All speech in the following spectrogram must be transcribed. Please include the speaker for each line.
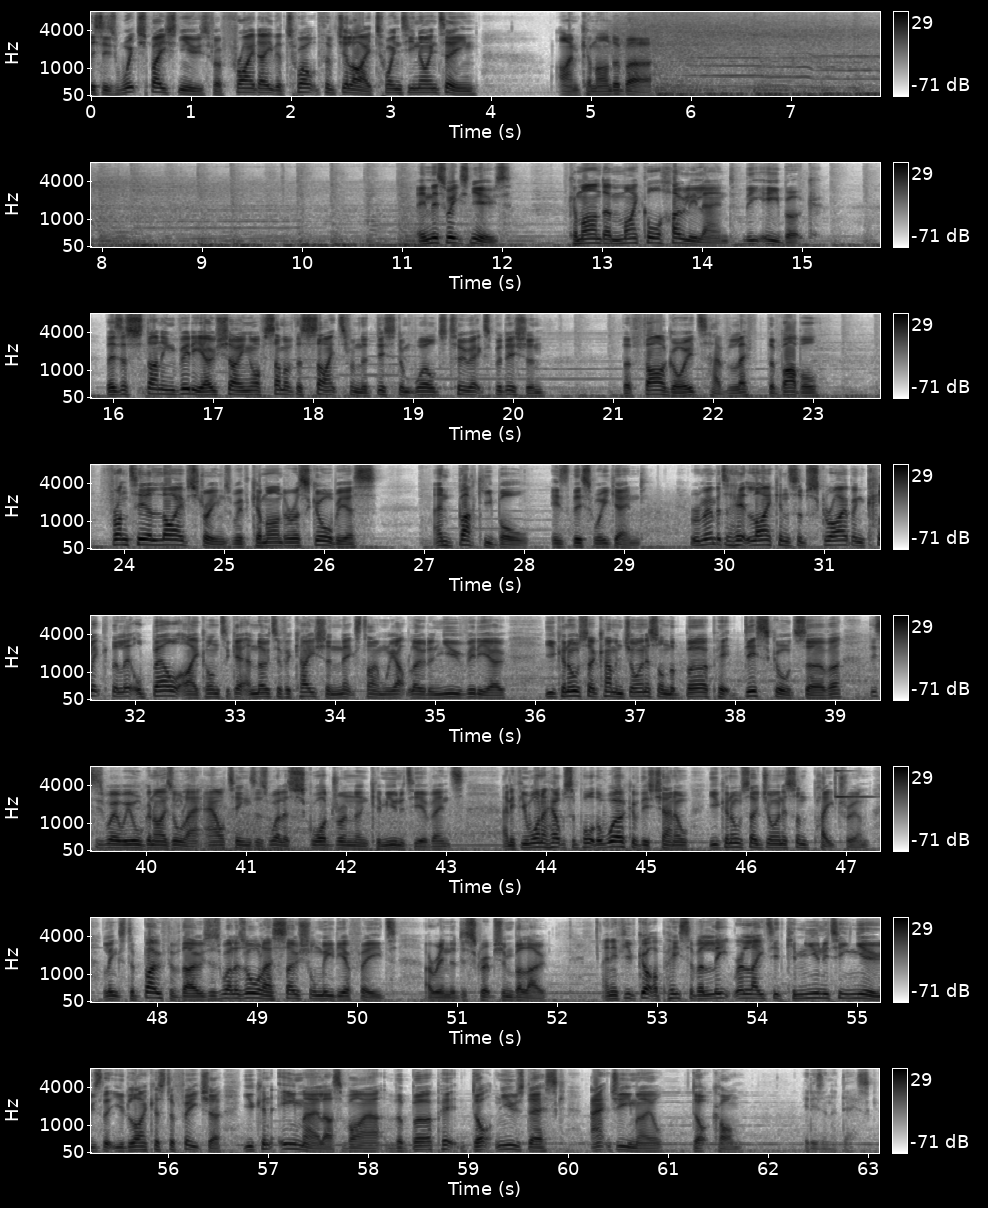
Speaker 1: This is Witchspace News for Friday the 12th of July 2019 I'm Commander Burr. In this weeks news Commander Michael Holyland the ebook. There's a stunning video showing off some of the sights from the Distant Worlds 2 expedition. The Thargoids have left the bubble. Frontier live streams with Commander Ascorbius and Buckyball is this weekend. Remember to hit like and subscribe and click the little bell icon to get a notification next time we upload a new video. You can also come and join us on the Burr Pit discord server. This is where we organise all our outings as well as squadron and community events and if you want to help support the work of this channel you can also join us on Patreon. Links to both of those as well as all our social media feeds are in the description below and if you've got a piece of elite related community news that you'd like us to feature you can email us via theburpit.newsdesk at gmail.com. It isn't a desk.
